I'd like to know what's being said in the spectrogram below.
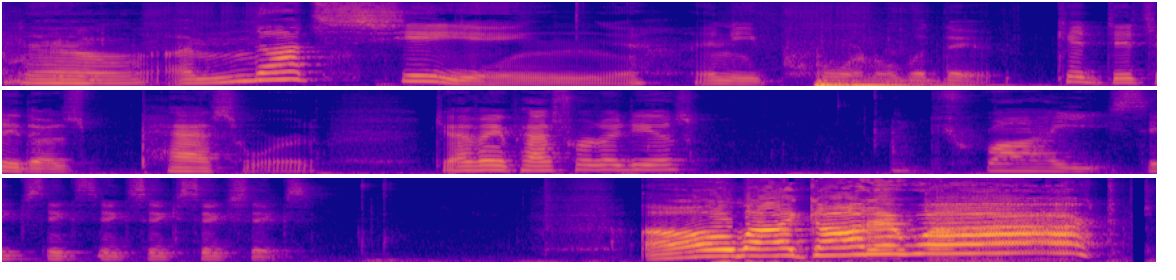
I'm a freaking I'm not seeing any portal, but the kid did say there was password. Do you have any password ideas? Try six six six six six six. Oh my god, it worked!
